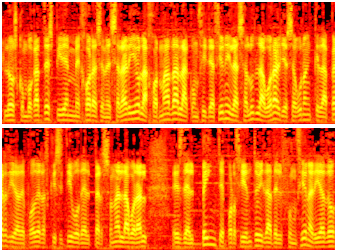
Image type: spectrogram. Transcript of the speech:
Los convocantes piden mejoras en el salario, la jornada, la conciliación y la salud laboral y aseguran que la pérdida de poder adquisitivo del personal laboral es del 20% y la del funcionariado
